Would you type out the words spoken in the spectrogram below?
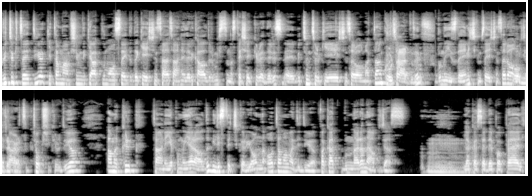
Rütük de diyor ki tamam şimdiki aklım olsaydı daki eşcinsel sahneleri kaldırmışsınız. Teşekkür ederiz. Ee, bütün Türkiye'yi eşcinsel olmaktan kurtardık. Kurtardınız. Bunu izleyen hiç kimse eşcinsel olmayacak, Olmayacak artık. artık. Çok şükür diyor. Ama 40 tane yapımın yer aldığı bir liste çıkarıyor. Onla, o tamam hadi diyor. Fakat bunlara ne yapacağız? Hmm. La Casa de Papel,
